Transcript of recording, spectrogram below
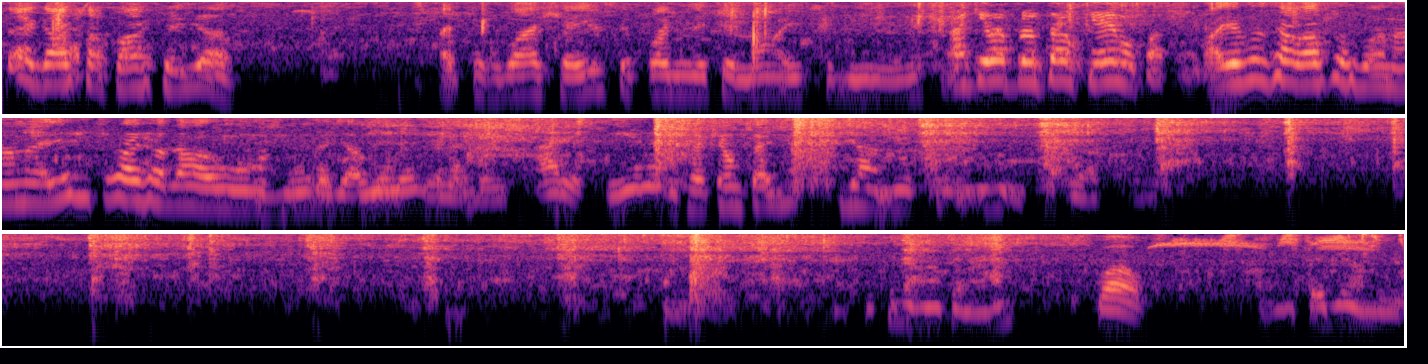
pegar essa parte aí, ó. Aí por baixo aí você pode meter mão aí subindo aí. Aqui vai plantar o quê, meu patrão? Aí eu vou zelar essas bananas aí, a gente vai jogar uma muda de alguma coisa dentro. Aqui, né? Isso aqui é um pé de, de amigo. Qual? Um pé de amigo.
